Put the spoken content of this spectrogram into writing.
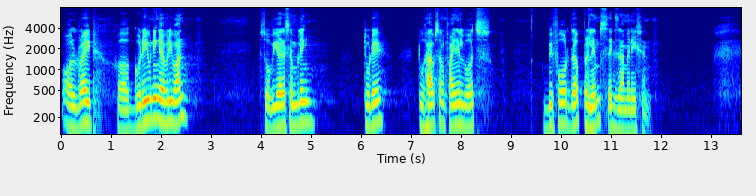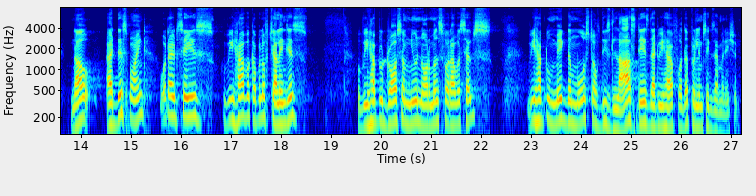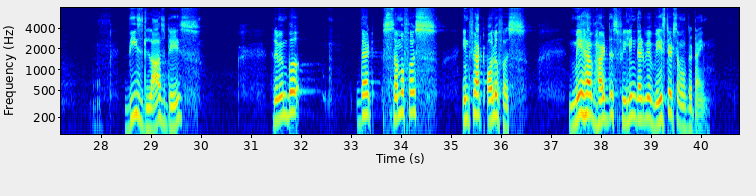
All right. Uh, good evening, everyone. So we are assembling today to have some final words before the prelims examination. Now, at this point, what I would say is we have a couple of challenges. We have to draw some new normals for ourselves. We have to make the most of these last days that we have for the prelims examination. These last days, remember that some of us, in fact, all of us, may have had this feeling that we have wasted some of the time.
